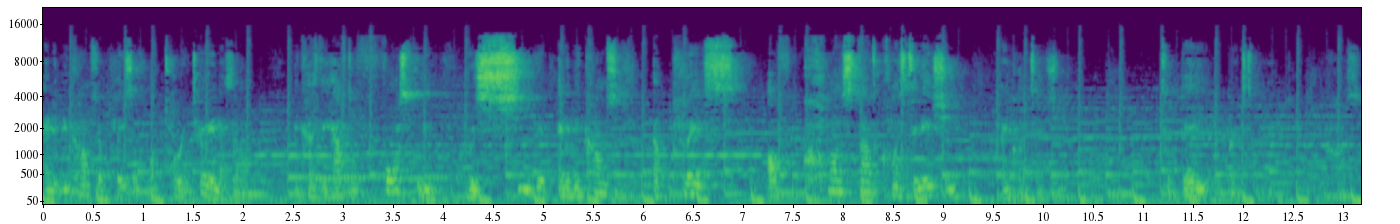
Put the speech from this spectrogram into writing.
and it becomes a place of authoritarianism because they have to forcefully receive it, and it becomes a place of constant consternation and contention. Today, to an because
